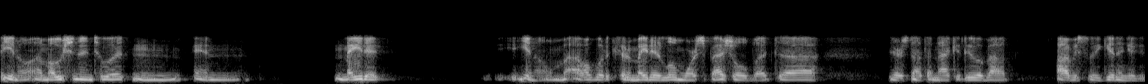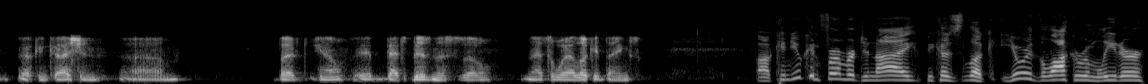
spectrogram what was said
you know, emotion into it and and made it, you know, I would have could have made it a little more special, but. uh there's nothing I could do about obviously getting a, a concussion. Um, but you know it, that's business, so that's the way I look at things. Uh, can you confirm or deny? Because look, you're the locker room leader.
